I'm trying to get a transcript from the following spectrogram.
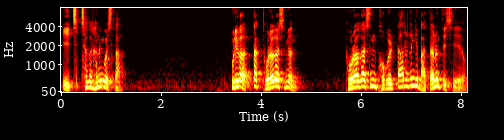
이 집착을 하는 것이다. 우리가 딱 돌아가시면 돌아가신 법을 따르는 게 맞다는 뜻이에요.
